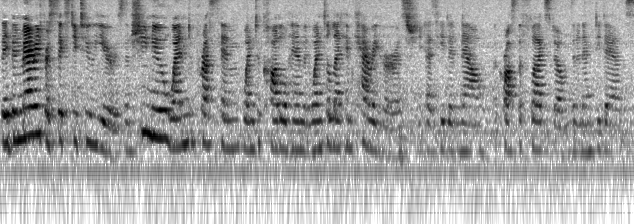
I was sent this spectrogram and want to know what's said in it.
They'd been married for 62 years, and she knew when to press him, when to coddle him, and when to let him carry her, as, she, as he did now, across the flagstones in an empty dance.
